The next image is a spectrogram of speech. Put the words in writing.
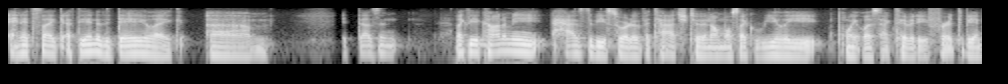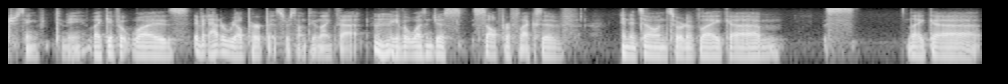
and it's like at the end of the day, like um, it doesn't like the economy has to be sort of attached to an almost like really pointless activity for it to be interesting to me. Like if it was, if it had a real purpose or something like that, mm-hmm. like if it wasn't just self-reflexive in its own sort of like, um, s- like a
